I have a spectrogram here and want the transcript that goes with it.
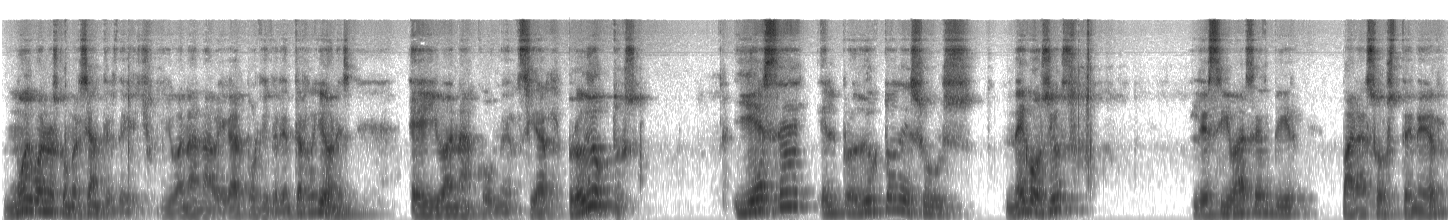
muy buenos comerciantes de hecho, iban a navegar por diferentes regiones e iban a comerciar productos. Y ese, el producto de sus negocios, les iba a servir para sostener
